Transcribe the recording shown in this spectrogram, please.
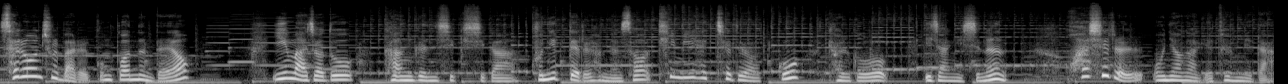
새로운 출발을 꿈꿨는데요. 이마저도 강근식 씨가 군입대를 하면서 팀이 해체되었고 결국 이장희 씨는 화실을 운영하게 됩니다.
